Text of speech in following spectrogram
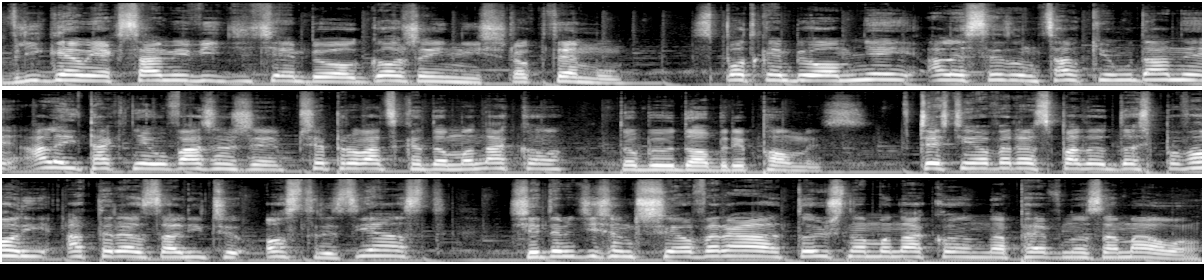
W ligę, jak sami widzicie, było gorzej niż rok temu. Spotkań było mniej, ale sezon całkiem udany, ale i tak nie uważam, że przeprowadzka do Monaco to był dobry pomysł. Wcześniej overall spadał dość powoli, a teraz zaliczył ostry zjazd. 73 overall to już na Monaco na pewno za mało.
